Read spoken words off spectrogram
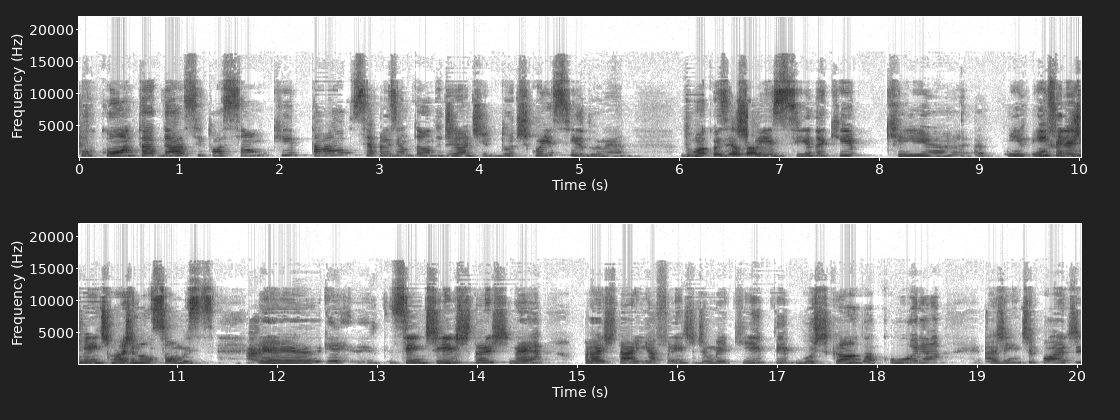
Por conta da situação que está se apresentando diante do desconhecido, né? De uma coisa Exato. desconhecida que, que, infelizmente, nós não somos é, cientistas, né? Para estar aí à frente de uma equipe buscando a cura. A gente pode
